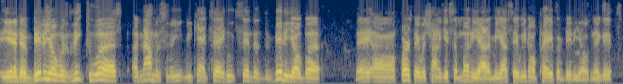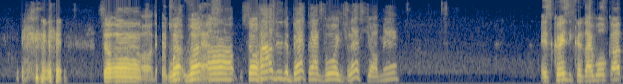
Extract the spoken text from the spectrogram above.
yeah, the video was leaked to us anonymously. We can't tell who sent us the video, but they um first they was trying to get some money out of me. I said we don't pay for videos, nigga. so um oh, what what uh so how did the backpack boys bless y'all, man? It's crazy because I woke up.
